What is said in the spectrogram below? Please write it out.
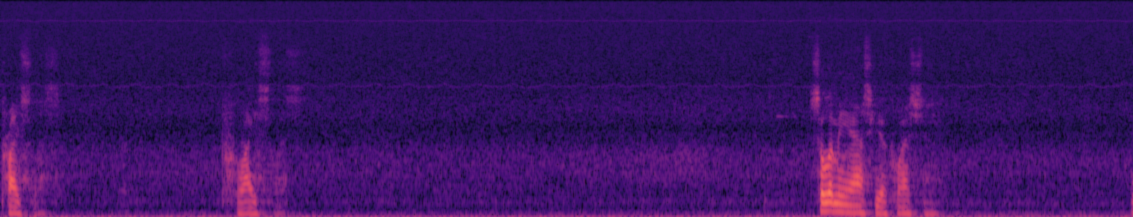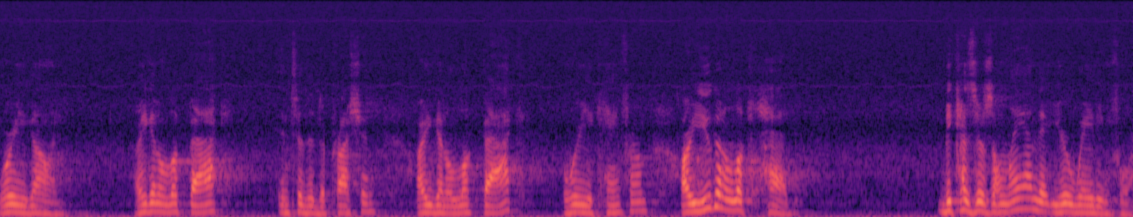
Priceless. Priceless. So let me ask you a question. Where are you going? Are you going to look back into the depression? Are you going to look back where you came from? Are you going to look ahead? Because there's a land that you're waiting for.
